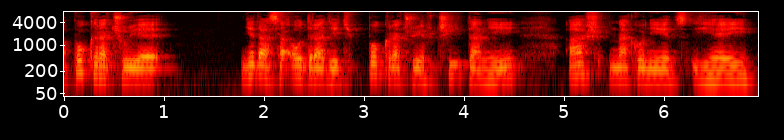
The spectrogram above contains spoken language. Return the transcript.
a pokračuje nedá sa odradiť, pokračuje v čítaní, až nakoniec jej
